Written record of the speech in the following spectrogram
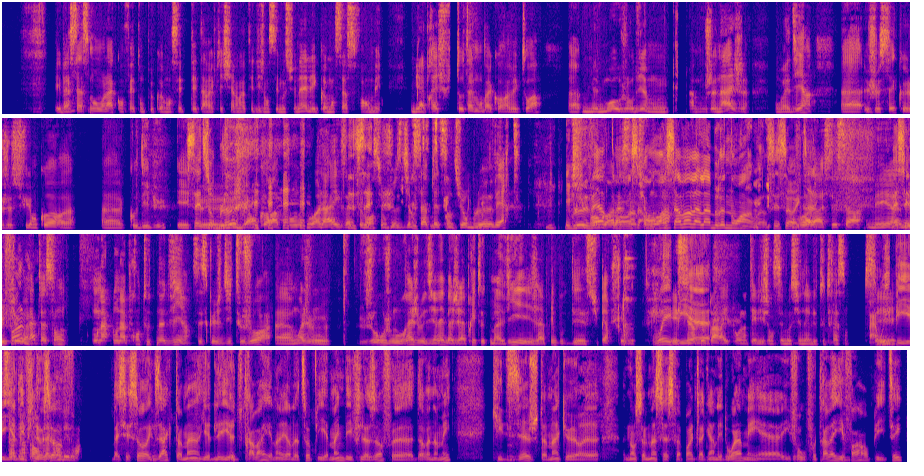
Et ben c'est à ce moment-là qu'en fait, on peut commencer peut-être à réfléchir à l'intelligence émotionnelle et commencer à se former. Mais après, je suis totalement d'accord avec toi. Euh, mais moi, aujourd'hui, à mon, à mon jeune âge, on va dire, euh, je sais que je suis encore euh, qu'au début et que bleue. je vais encore apprendre. voilà, exactement, si on peut se dire ça, peut-être ceinture bleue, verte. Et bleu, verte, on, ça va vers la brune noire, c'est ça, exact. Voilà, c'est ça. Mais, mais c'est le fun. Voilà, de toute façon, on, a, on apprend toute notre vie, hein. c'est ce que je dis toujours. moi, je, le jour où je mourrai, je me dirais, bah, j'ai appris toute ma vie et j'ai appris des superbes choses. Oui, et c'est un peu euh, pareil pour l'intelligence émotionnelle de toute façon. Ah oui, puis il y a des philosophes. Ben c'est ça, exactement. Il y, a du travail en arrière de ça. Puis il y a même des philosophes euh, de renommée qui disaient justement que euh, non seulement ça se fait pas en claquant des doigts, mais il faut, faut travailler fort. Puis, tu sais,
